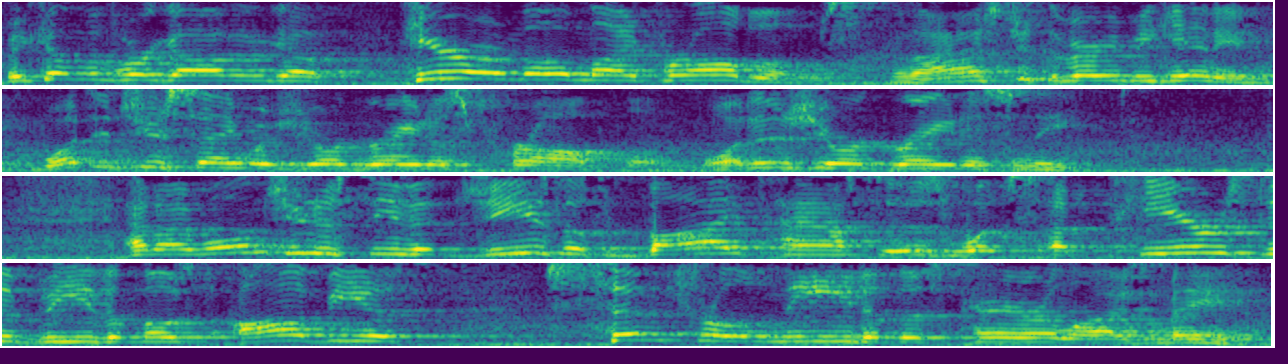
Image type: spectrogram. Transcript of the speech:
We come before God and go, Here are all my problems. And I asked you at the very beginning, what did you say was your greatest problem? What is your greatest need? And I want you to see that Jesus bypasses what appears to be the most obvious central need of this paralyzed man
